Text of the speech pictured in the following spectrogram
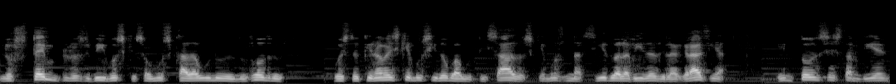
los templos vivos que somos cada uno de nosotros, puesto que una vez que hemos sido bautizados, que hemos nacido a la vida de la gracia, entonces también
